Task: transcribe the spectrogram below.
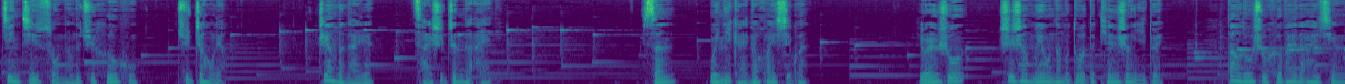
尽己所能的去呵护，去照料。这样的男人，才是真的爱你。三。为你改掉坏习惯。有人说，世上没有那么多的天生一对，大多数合拍的爱情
